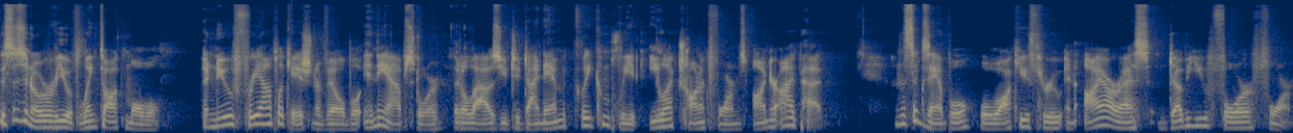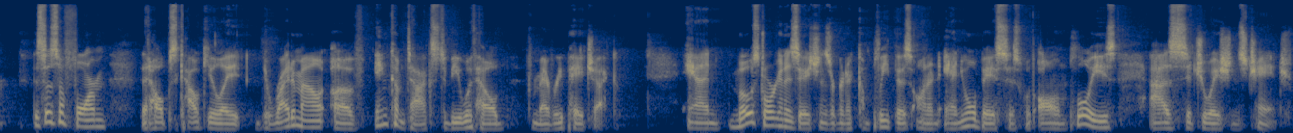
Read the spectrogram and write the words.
This is an overview of LincDoc Mobile, a new free application available in the App Store that allows you to dynamically complete electronic forms on your iPad. In this example, we'll walk you through an IRS W4 form. This is a form that helps calculate the right amount of income tax to be withheld from every paycheck. And most organizations are going to complete this on an annual basis with all employees as situations change.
